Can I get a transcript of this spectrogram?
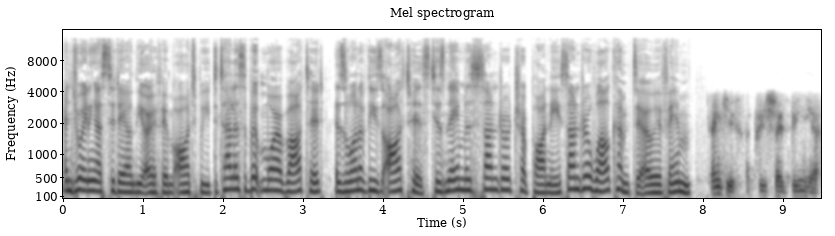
And joining us today on the OFM Artbeat to tell us a bit more about it is one of these artists. His name is Sandro Trapani. Sandro, welcome to OFM. Thank you. I appreciate being here.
